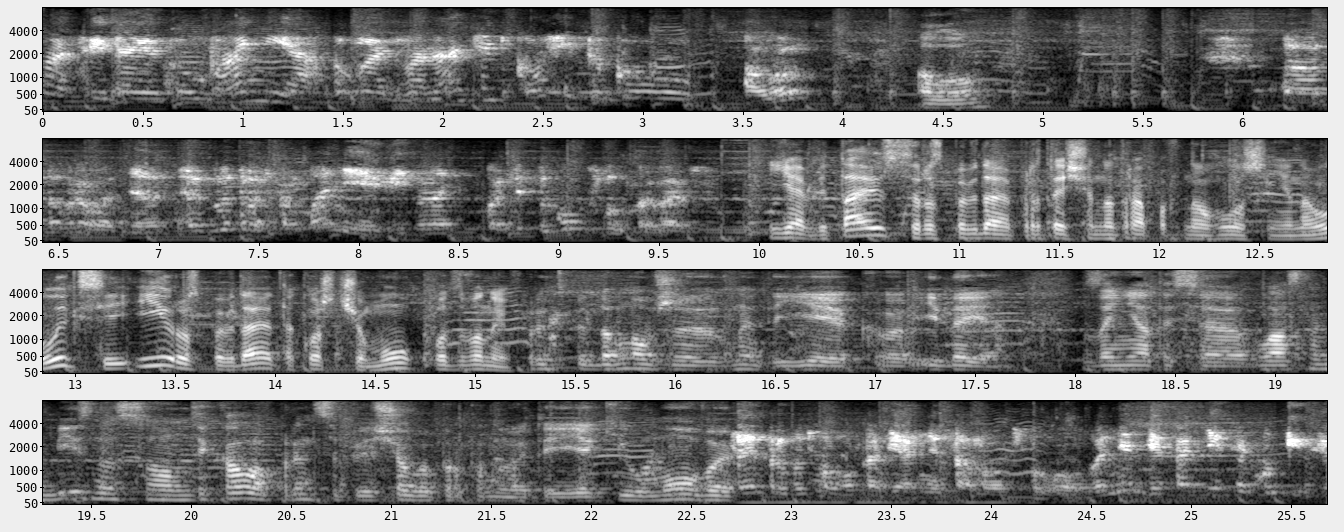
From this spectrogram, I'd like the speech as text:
Вас вітає компанія В12 Coffee to Go. Алло, Алло. А, доброго дня. Це Дмитро з компанії від Політиков слухаю вас. Я вітаюсь, розповідаю про те, що натрапив на оголошення на Олексі, і розповідаю також, чому подзвонив. В принципі, давно вже знаєте, є як е, ідея зайнятися власним бізнесом. Цікаво, в принципі, що ви пропонуєте, і які умови. Це прибутково кав'ярня самообслуговування, яка тільки купівлі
